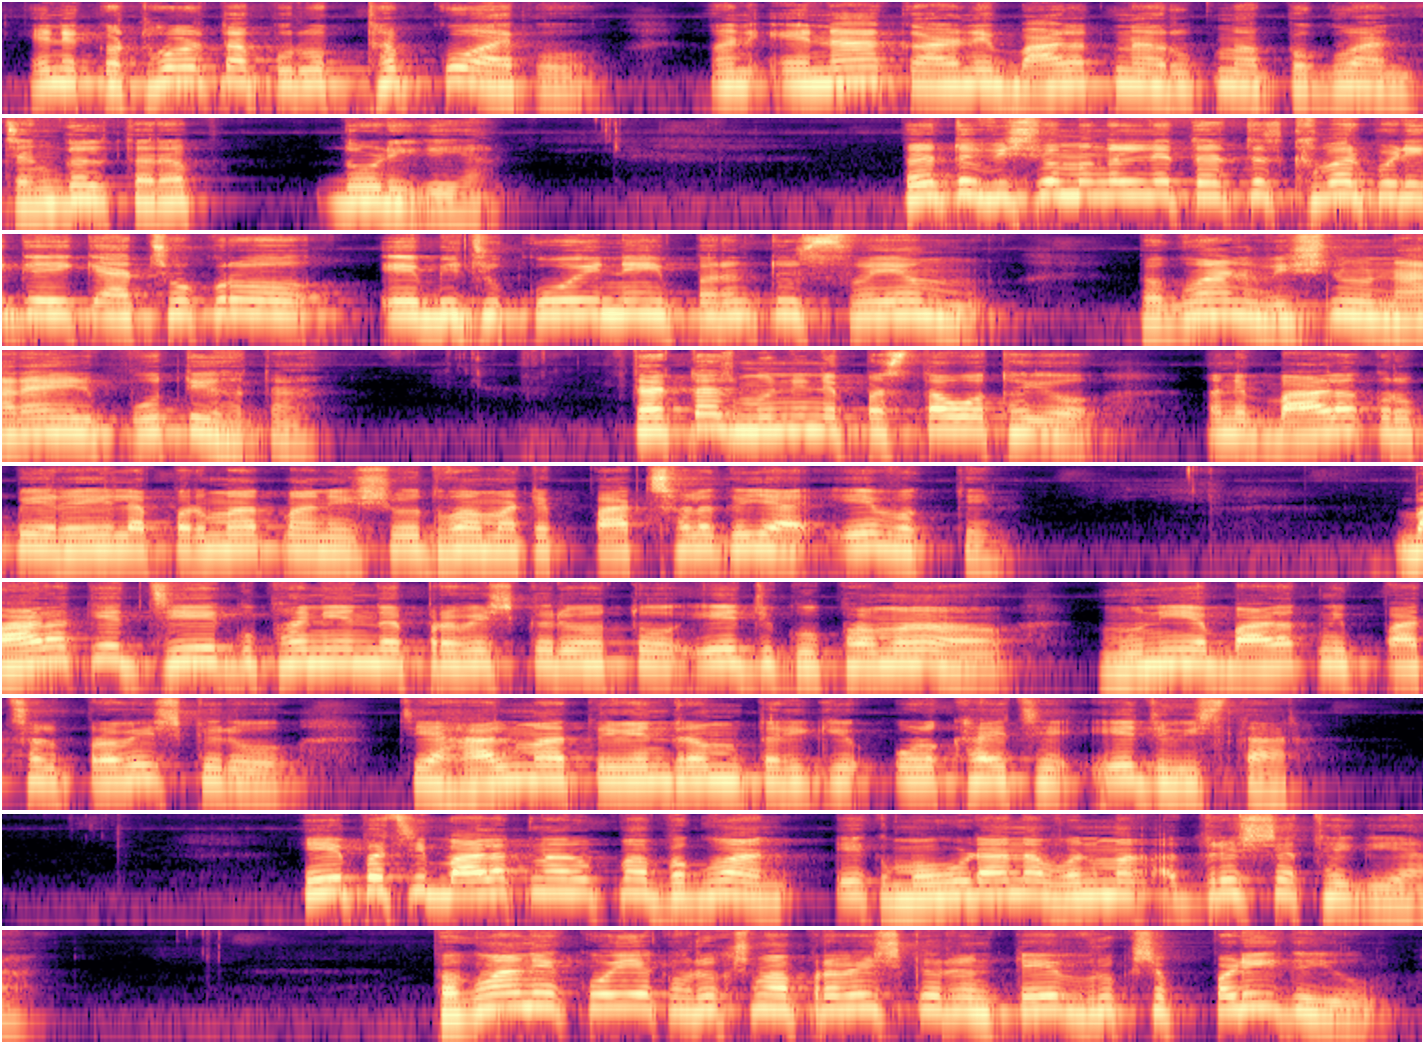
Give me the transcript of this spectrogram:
એને કઠોરતાપૂર્વક ઠપકો આપ્યો અને એના કારણે બાળકના રૂપમાં ભગવાન જંગલ તરફ દોડી ગયા. પરંતુ વિશ્વમંગલને તરત જ ખબર પડી ગઈ કે આ છોકરો એ બીજું કોઈ નહીં, પરંતુ સ્વયં ભગવાન વિષ્ણુ નારાયણ પોતે હતા. તરત જ મુનિને પસ્તાવો થયો અને બાળક રૂપે રહેલા પરમાત્માને શોધવા માટે પાછળ ગયા એ વખતે. બાળકે જે ગુફાની અંદર પ્રવેશ કર્યો હતો, એ જ ગુફામાં મુનિએ બાળકની પાછળ પ્રવેશ કર્યો, જે હાલમાં ત્રિવેન્દ્રમ તરીકે ઓળખાય છે, એ જ વિસ્તાર. એ પછી બાળકના રૂપમાં ભગવાન એક મહુડાના વનમાં અદૃશ્ય થઈ ગયા. ભગવાને કોઈ એક વૃક્ષમાં પ્રવેશ કર્યો તે વૃક્ષ પડી ગયું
